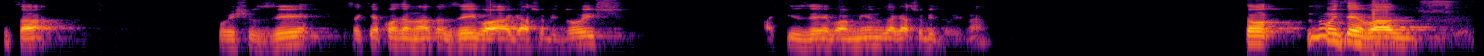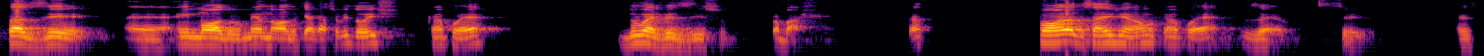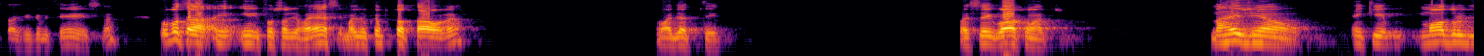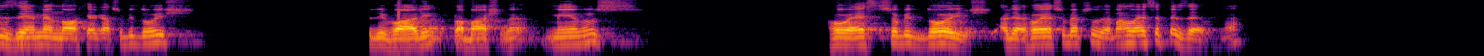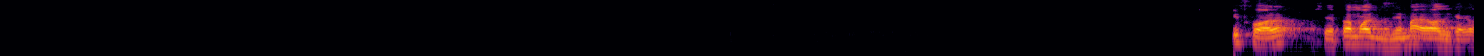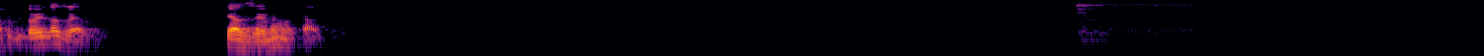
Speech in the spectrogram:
Está o eixo Z, isso aqui é a coordenada Z igual a H sobre 2, aqui Z é igual a menos H sobre 2, né? Então, no intervalo para Z é, em módulo menor do que H sobre 2, o campo é duas vezes isso para baixo. Tá? Fora dessa região, o campo é zero. Ou seja, resultado que a gente obtém é esse, né? Vou botar em, em função de ROS, mas o campo total, né? Não adianta ter. Vai ser igual a quanto? Na região em que módulo de Z é menor que H sub 2, ele vale para baixo, né? Menos ROS sobre 2. Aliás, ROS sobre Epsilon 0, mas ROS é P0, né? E fora, ou seja, para modo de dizer maior do que H sobre 2, dá zero. Que é Z, né, no caso.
